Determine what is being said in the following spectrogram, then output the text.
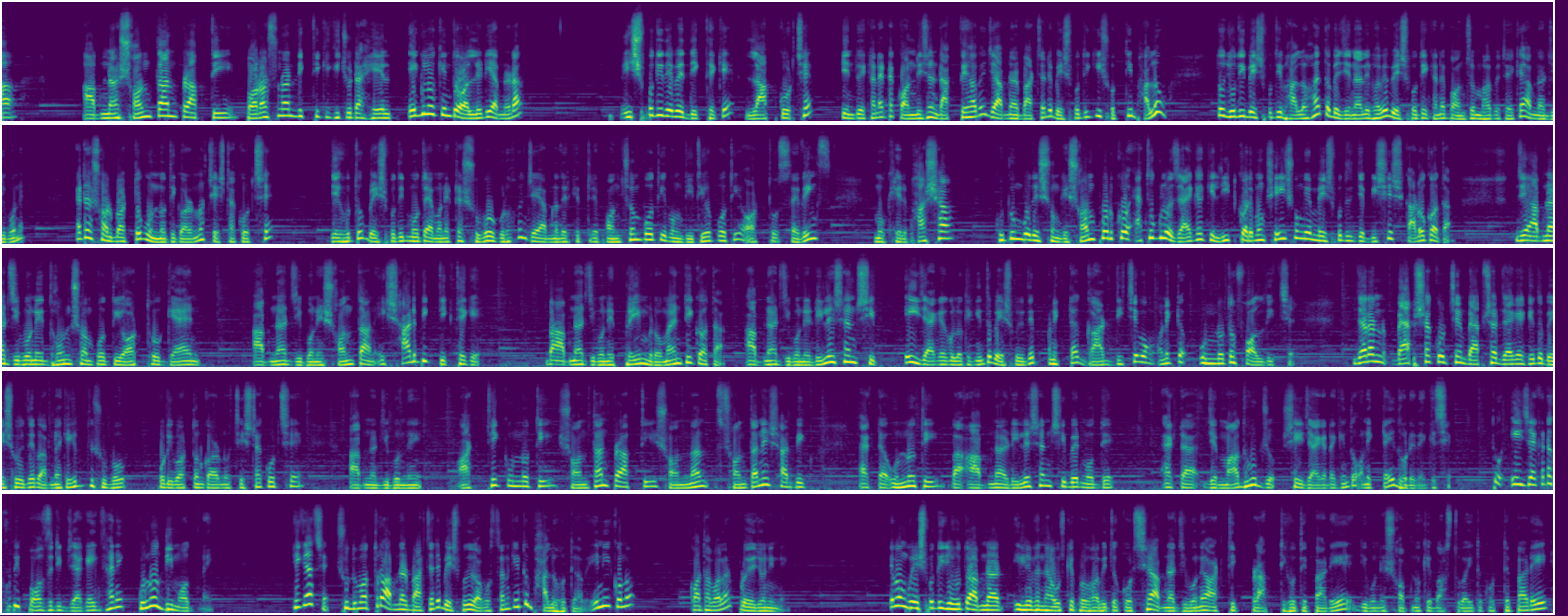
আপনার সন্তান প্রাপ্তি, পড়াশোনার দিক থেকে কিছুটা হেল্প এগুলো কিন্তু অলরেডি আপনারা বৃহস্পতি দেবের দিক থেকে লাভ করছে কিন্তু এখানে একটা কন্ডিশন রাখতে হবে যে আপনার বাচ্চাটা বৃহস্পতি কি সত্যি ভালো? তো যদি বৃহস্পতি ভালো হয়, তবে জেনারেলিভাবে বৃহস্পতি এখানে পঞ্চমভাবে থেকে আপনার জীবনে একটা সর্বাত্মক উন্নতি করানোর চেষ্টা করছে। যেহেতু বৃহস্পতির মতো এমন একটা শুভ গ্রহ যে আপনাদের ক্ষেত্রে পঞ্চম পতি এবং দ্বিতীয় পতি, অর্থ সেভিংস মুখের ভাষা, কুটুম্বদের সঙ্গে সম্পর্ক, এতগুলো জায়গাকে লিড করে এবং সেই সঙ্গে বৃহস্পতির যে বিশেষ কারকতা যে আপনার জীবনে ধন সম্পত্তি, অর্থ, জ্ঞান, আপনার জীবনে সন্তান এই সার্বিক দিক থেকে বা আপনার জীবনে প্রেম, রোমান্টিকতা, আপনার জীবনে রিলেশনশিপ এই জায়গাগুলোকে কিন্তু বৃহস্পতিদেব অনেকটা গার্ড দিচ্ছে এবং অনেকটা উন্নত ফল দিচ্ছে। যারা ব্যবসা করছেন, ব্যবসার জায়গায় কিন্তু বৃহস্পতিদেব আপনাকে কিন্তু শুভ পরিবর্তন করানোর চেষ্টা করছে। আপনার জীবনে আর্থিক উন্নতি, সন্তান প্রাপ্তি, সন্তান, সন্তানের সার্বিক একটা উন্নতি বা আপনার রিলেশনশিপের মধ্যে একটা যে মাধুর্য, সেই জায়গাটা কিন্তু অনেকটাই ধরে রেখেছে। তো এই জায়গাটা খুবই পজিটিভ জায়গা। এখানে কোনো দ্বিমত নাই। ঠিক আছে? শুধুমাত্র আপনার বাচ্চাদের বৃহস্পতির অবস্থানকে একটু ভালো হতে হবে। এ নিয়ে কোনো কথা বলার প্রয়োজনই নেই। এবং বৃহস্পতি যেহেতু আপনার ইলেভেন হাউসকে প্রভাবিত করছে, আপনার জীবনে আর্থিক প্রাপ্তি হতে পারে, জীবনের স্বপ্নকে বাস্তবায়িত করতে পারে,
